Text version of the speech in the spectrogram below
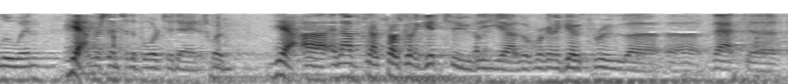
flew in Yeah. to present to the board today. I just want to Yeah, uh, and I'm, that's what I was going to get to. The uh, we're going to go through uh, uh, that, uh,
